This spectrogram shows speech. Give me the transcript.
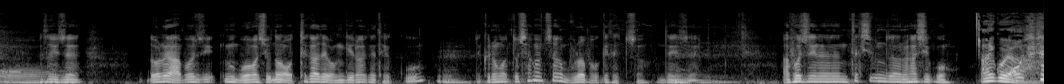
오. 그래서 이제 너네 아버지는 뭐 하시고 넌 어떻게 하다 연기를 하게 됐고 음. 그런 것도 차근차근 물어보게 됐죠. 근데 이제 아버지는 택시 운전을 하시고 아이고야. 어, 시-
